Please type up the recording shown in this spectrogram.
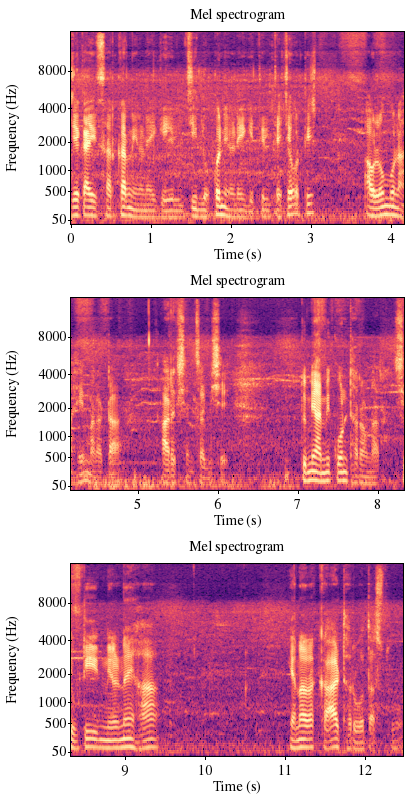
जे काही सरकार निर्णय घेईल जी लोक निर्णय घेतील त्याच्यावरतीच अवलंबून आहे मराठा आरक्षणचा विषय. तुम्ही आम्ही कोण ठरवणार? शेवटी निर्णय हा येणारा काळ ठरवत असतो.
